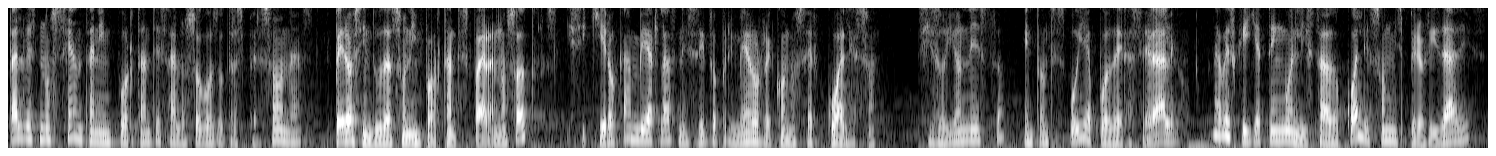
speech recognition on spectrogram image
Tal vez no sean tan importantes a los ojos de otras personas, pero sin duda son importantes para nosotros. Y si quiero cambiarlas, necesito primero reconocer cuáles son. Si soy honesto, entonces voy a poder hacer algo. Una vez que ya tengo enlistado cuáles son mis prioridades,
